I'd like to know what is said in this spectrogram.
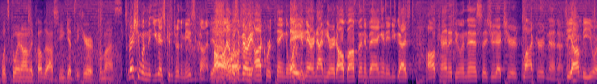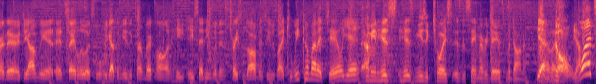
what's going on in the clubhouse. You get to hear it from us. Especially when the, you guys couldn't turn the music on. Yeah. that Oh, was a oh, very I mean- awkward thing to walk Hey. in there and not hear it all bumping and banging, and you guys all kind of doing this as you're at your locker. No, no, no. Giambi, you weren't there. Giambi in, in St. Louis, when we got the music turned back on, he, he said he went into Trace's office. He was like, "Can we come out of jail yet?" I mean, his his music choice is the same every day. It's Madonna. You Yeah. know, like- No. Yeah. What?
